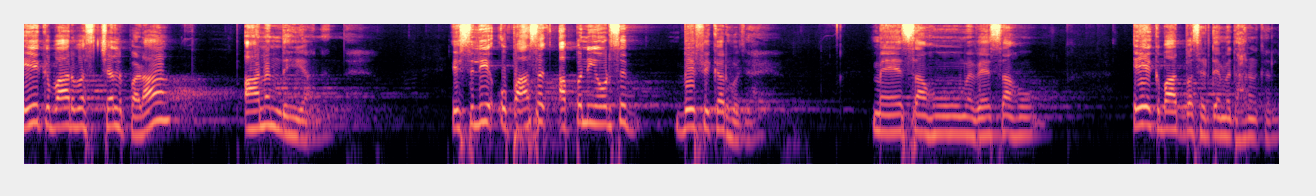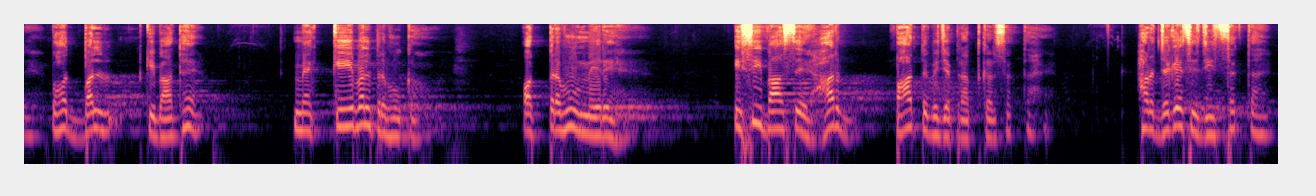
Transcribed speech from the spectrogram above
एक बार बस चल पड़ा, आनंद ही आनंद है। इसलिए उपासक अपनी ओर से बेफिक्र हो जाए। मैं ऐसा हूँ, मैं वैसा हूँ। एक बात बस हृदय में धारण कर ले। बहुत बल की बात है। मैं केवल प्रभु का हूँ और प्रभु मेरे हैं। इसी बात से हर बात पे विजय प्राप्त कर सकता है। हर जगह से जीत सकता है।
